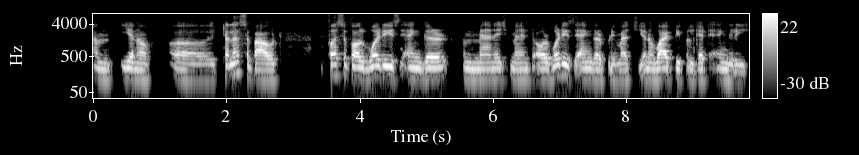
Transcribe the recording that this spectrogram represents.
um, you know, uh, tell us about first of all what is anger management or what is anger pretty much you know why people get angry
